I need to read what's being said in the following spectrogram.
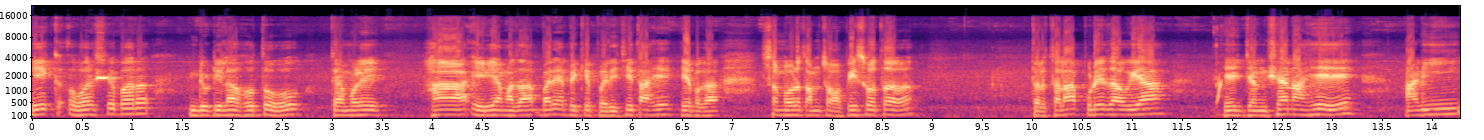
एक वर्षभर ड्युटीला होतो. त्यामुळे हा एरिया माझा बऱ्यापैकी परिचित आहे. हे बघा समोरच आमचं ऑफिस होतं. तर चला पुढे जाऊया. हे जंक्शन आहे आणि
